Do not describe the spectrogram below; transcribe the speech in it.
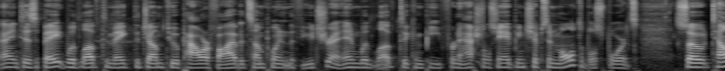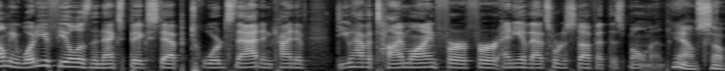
anticipate would love to make the jump to a Power Five at some point in the future and would love to compete for national championships in multiple sports. So tell me, what do you feel is the next big step towards that and kind of do you have a timeline for for any of that sort of stuff at this moment? Yeah, so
